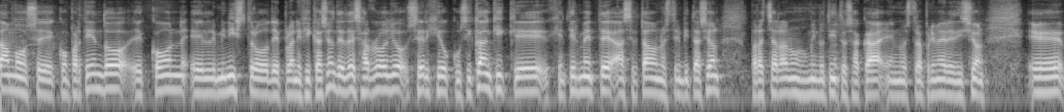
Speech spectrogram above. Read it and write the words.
estamos eh, compartiendo eh, con el ministro de Planificación del Desarrollo, Sergio Cusicanqui, que gentilmente ha aceptado nuestra invitación para charlar unos minutitos acá en nuestra primera edición. Eh,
